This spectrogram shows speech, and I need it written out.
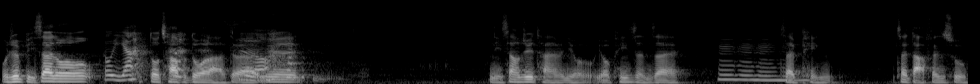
我觉得比赛都都一样，都差不多啦，对啊，哦因为你上去谈有有评审在，在评，在打分数，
